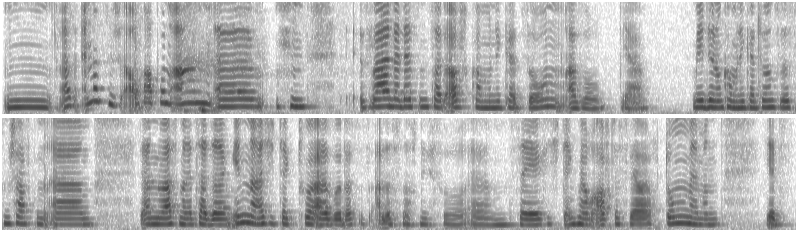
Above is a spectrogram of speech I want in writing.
Mm, das ändert sich auch ab und an. ähm, es war in der letzten Zeit oft Kommunikation, also ja, Medien- und Kommunikationswissenschaften. Ähm, dann war es mal eine Zeit lang Innenarchitektur, also das ist alles noch nicht so ähm, safe. Ich denke mir auch oft, das wäre auch dumm, wenn man jetzt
